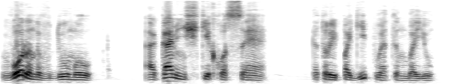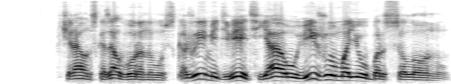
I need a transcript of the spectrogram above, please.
Воронов думал о каменщике Хосе, который погиб в этом бою. Вчера он сказал Воронову, «Скажи, медведь, я увижу мою Барселону».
